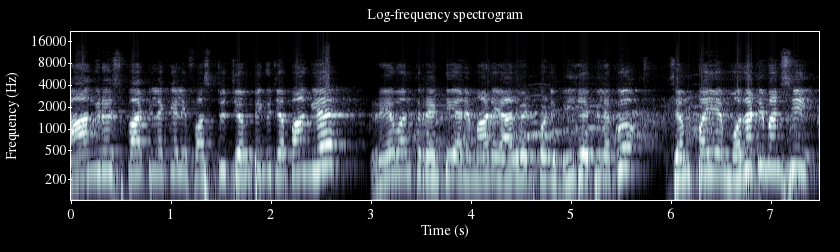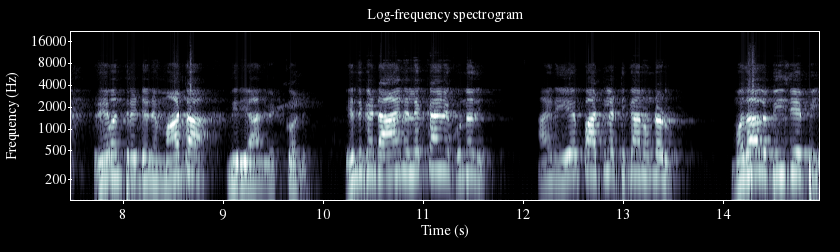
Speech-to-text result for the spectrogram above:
కాంగ్రెస్ పార్టీలకు వెళ్ళి ఫస్ట్ జంపింగ్ జపాంగే రేవంత్ రెడ్డి అనే మాట యాద పెట్టుకోండి బీజేపీలకు. జంప్ అయ్యే మొదటి మనిషి రేవంత్ రెడ్డి అనే మాట మీరు యాద పెట్టుకోండి. ఎందుకంటే ఆయన లెక్క ఆయనకు ఉన్నది. ఆయన ఏ పార్టీలో టికాన్ ఉండడు. మొదలు బీజేపీ.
